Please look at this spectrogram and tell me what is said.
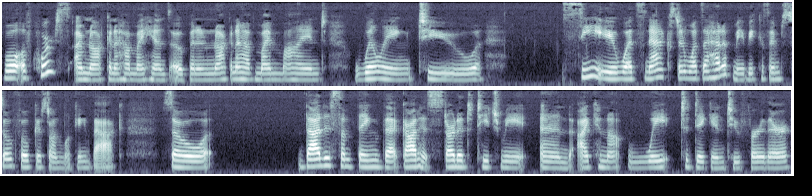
well of course i'm not going to have my hands open and i'm not going to have my mind willing to see what's next and what's ahead of me because i'm so focused on looking back so that is something that God has started to teach me, and I cannot wait to dig into further.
